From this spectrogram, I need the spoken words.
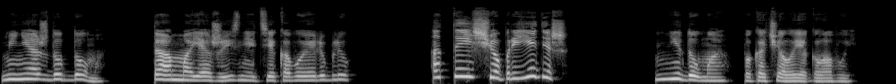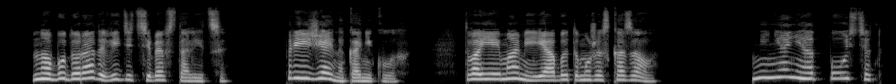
Меня ждут дома. Там моя жизнь и те, кого я люблю. А ты еще приедешь? Не думаю, покачала я головой. Но буду рада видеть тебя в столице. Приезжай на каникулах. Твоей маме я об этом уже сказала. Меня не отпустят,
